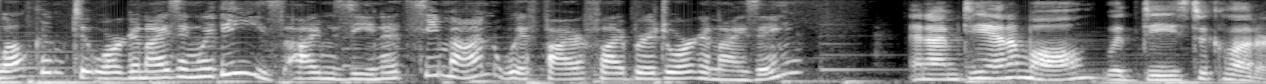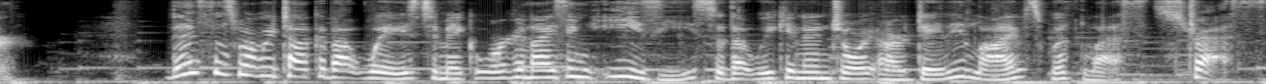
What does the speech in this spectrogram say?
Welcome to Organizing with Ease. I'm Zeenat Siman with Firefly Bridge Organizing. And I'm Diana Mall with D's to Clutter. This is where we talk about ways to make organizing easy so that we can enjoy our daily lives with less stress.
